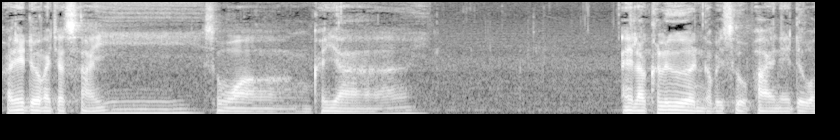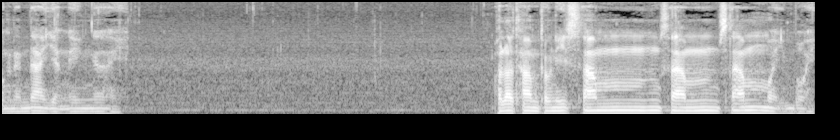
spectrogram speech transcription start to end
คราวนี้ดวงอาจจะใสสว่างขยาย ให้เราเคลื่อนเข้าไปสู่ภายในดวงนั้นได้อย่างง่ายๆพอเราทำตรงนี้ซ้ำซ้ำซ้ำบ่อย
